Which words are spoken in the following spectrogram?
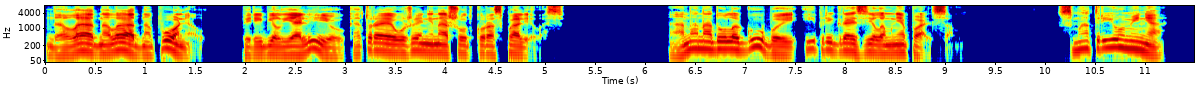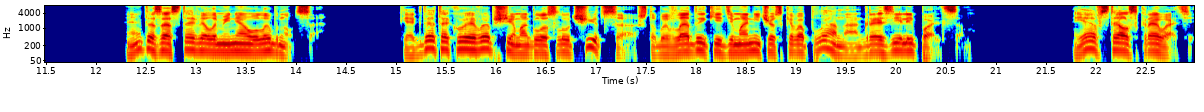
«Да ладно, ладно, понял», — перебил я Лию, которая уже не на шутку распалилась. Она надула губы и пригрозила мне пальцем. «Смотри у меня». Это заставило меня улыбнуться. Когда такое вообще могло случиться, чтобы владыки демонического плана грозили пальцем? Я встал с кровати.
